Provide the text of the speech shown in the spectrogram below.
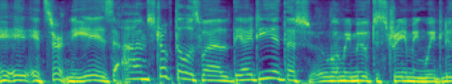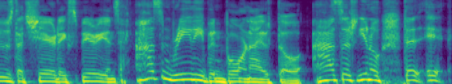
It, it, certainly is. I'm struck though as well. The idea that when we move to streaming, we'd lose that shared experience hasn't really been borne out, though, has it? You know, that it,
